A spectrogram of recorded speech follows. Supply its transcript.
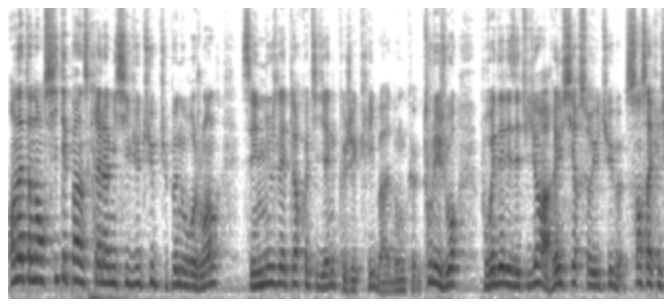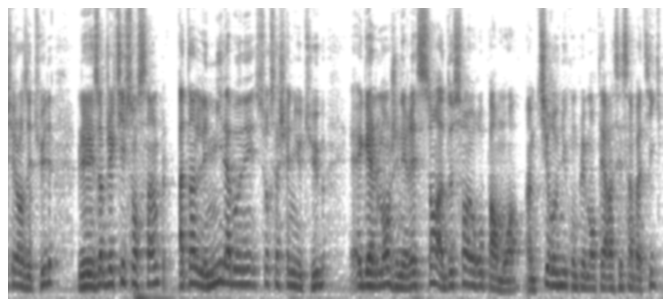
En attendant, si t'es pas inscrit à la missive YouTube, tu peux nous rejoindre. C'est une newsletter quotidienne que j'écris bah, donc tous les jours pour aider les étudiants à réussir sur YouTube sans sacrifier leurs études. Les objectifs sont simples, atteindre les 1000 abonnés sur sa chaîne YouTube, également générer 100 à 200 euros par mois, un petit revenu complémentaire assez sympathique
